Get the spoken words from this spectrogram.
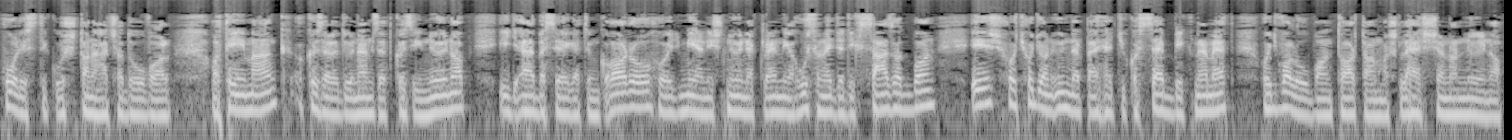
holisztikus tanácsadóval. A témánk a közeledő nemzetközi nőnap, így elbeszélgetünk arról, hogy milyen is nőnek lenni a 21. században, és hogy hogyan ünnepelhetjük a szebbik nemet, hogy valóban tartalmas lehessen a nőnap.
